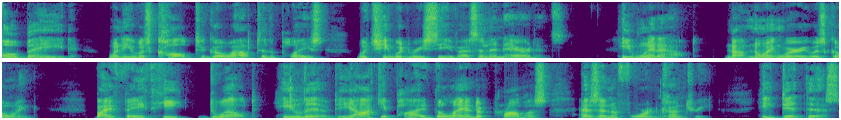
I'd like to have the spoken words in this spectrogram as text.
obeyed when he was called to go out to the place which he would receive as an inheritance. He went out, not knowing where he was going. By faith, he dwelt, he lived, he occupied the land of promise as in a foreign country. He did this,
